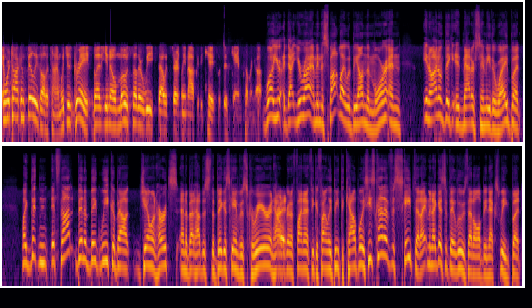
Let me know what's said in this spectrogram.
and we're talking Phillies all the time, which is great. But you know, most other weeks that would certainly not be the case with this game coming up. Well, you're that, you're right. I mean, the spotlight would be on them more, and you know, I don't think it matters to him either way. But like, it's not been a big week about Jalen Hurts and about how this is the biggest game of his career, and how we're going to find out if he could finally beat the Cowboys. He's kind of escaped that. I mean, I guess if they lose, that'll all be next week. But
